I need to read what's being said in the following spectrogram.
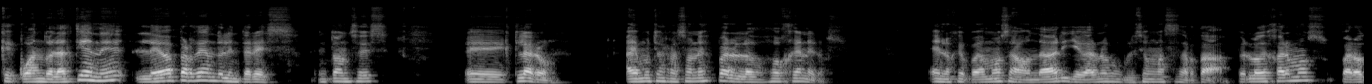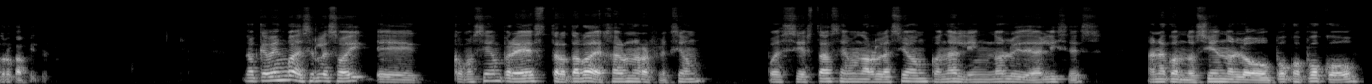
que cuando la tiene le va perdiendo el interés. Entonces, eh, claro, hay muchas razones para los dos géneros en los que podemos ahondar y llegar a una conclusión más acertada, pero lo dejaremos para otro capítulo. Lo que vengo a decirles hoy, eh, como siempre, es tratar de dejar una reflexión pues si estás en una relación con alguien, no lo idealices, anda conduciéndolo poco a poco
